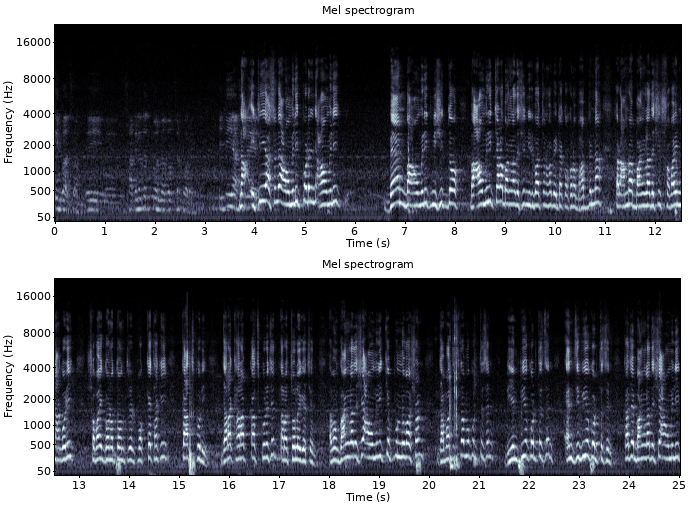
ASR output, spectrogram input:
নির্বাচন এই স্বাধীনতা চুয়ান্ন বছর পরে এটি না এটি আসলে আওয়ামী লীগ পরে আওয়ামী লীগ ব্যান বা আওয়ামী লীগ নিষিদ্ধ বা আওয়ামী লীগ ছাড়া বাংলাদেশের নির্বাচন হবে, এটা কখনো ভাববেন না। কারণ আমরা বাংলাদেশের সবাই নাগরিক, সবাই গণতন্ত্রের পক্ষে থাকি, কাজ করি। যারা খারাপ কাজ করেছেন, তারা চলে গেছেন। এবং বাংলাদেশে আওয়ামী লীগকে পুনর্বাসন জামাত ইসলামও করতেছেন, বিএনপিও করতেছেন, এনসিপিও করতেছেন। কাজে বাংলাদেশে আওয়ামী লীগ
